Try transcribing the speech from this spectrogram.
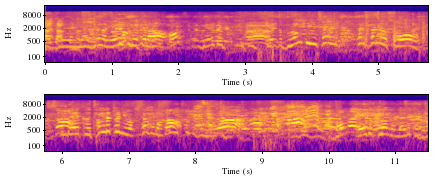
야, 얘가 예를 들어 있더라. 어? 예를 들어, 브런티 살, 살 차려였어. 근데 그 상대편이 막 차고 막 어, 싸워. 어. 아, 얘도 그러면 레드카드야?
